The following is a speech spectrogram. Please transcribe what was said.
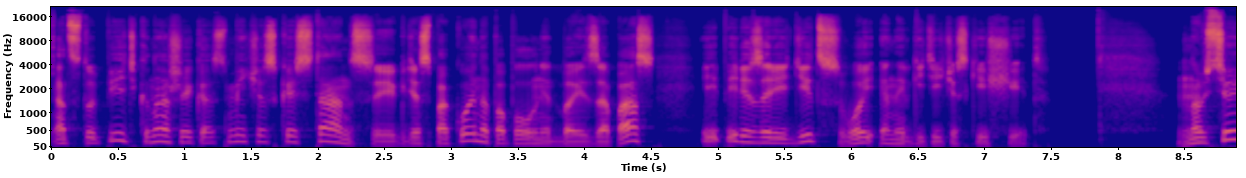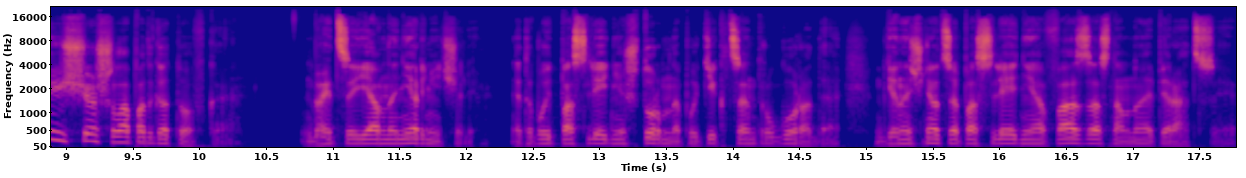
отступить к нашей космической станции, где спокойно пополнит боезапас и перезарядит свой энергетический щит. Но все еще шла подготовка. Бойцы явно нервничали. Это будет последний штурм на пути к центру города, где начнется последняя фаза основной операции.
